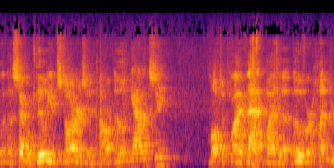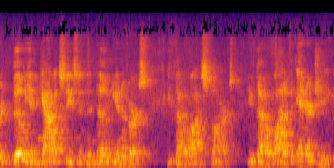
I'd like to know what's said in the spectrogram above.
uh, several billion stars in our own galaxy. Multiply that by the over 100 billion galaxies in the known universe. You've got a lot of stars. You've got a lot of energy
